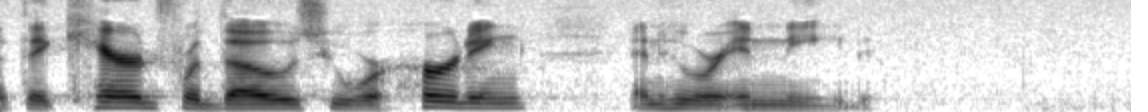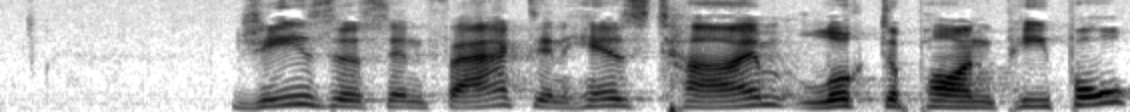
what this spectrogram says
that they cared for those who were hurting and who were in need. Jesus, in fact, in his time, looked upon people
